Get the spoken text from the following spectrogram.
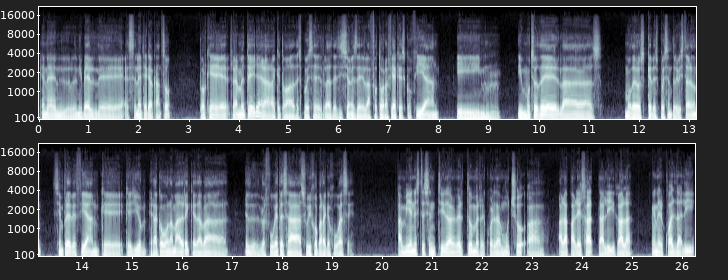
en el nivel de excelencia que alcanzó porque realmente ella era la que tomaba después eh, las decisiones de la fotografía que escogían y y muchos de los modelos que después entrevistaron siempre decían que, que era como la madre que daba los juguetes a su hijo para que jugase. A mí en este sentido, Alberto, me recuerda mucho a, la pareja Dalí-Gala, en el cual Dalí,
